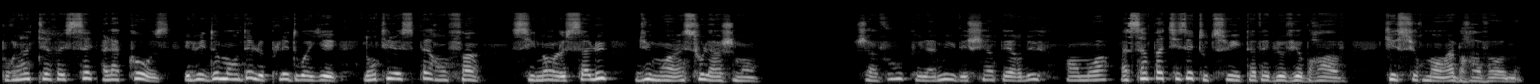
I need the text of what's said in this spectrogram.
pour l'intéresser à la cause et lui demander le plaidoyer dont il espère enfin sinon le salut du moins un soulagement? J'avoue que l'ami des chiens perdus en moi a sympathisé tout de suite avec le vieux brave qui est sûrement un brave homme.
